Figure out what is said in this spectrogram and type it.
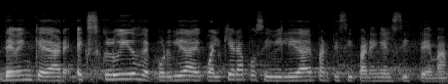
deben quedar excluidos de por vida de cualquier posibilidad de participar en el sistema.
